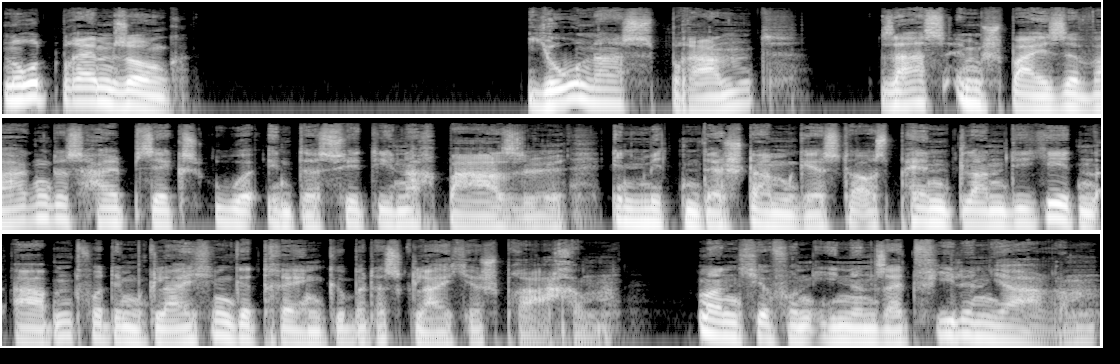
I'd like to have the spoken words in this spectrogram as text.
Notbremsung. Jonas Brandt saß im Speisewagen des halb sechs Uhr Intercity nach Basel, inmitten der Stammgäste aus Pendlern, die jeden Abend vor dem gleichen Getränk über das gleiche sprachen. Manche von ihnen seit vielen Jahren.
